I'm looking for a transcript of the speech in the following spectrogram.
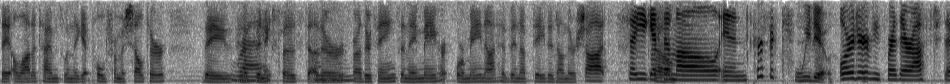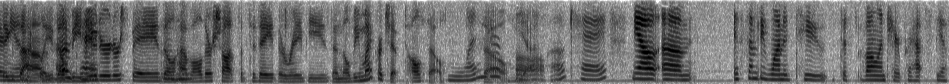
they a lot of times when they get pulled from a shelter, they have been exposed to other Mhm. other things, and they may or- or may not have been updated on their shots. So you get so- them all in perfect We do. order before they're off to their new exactly. They'll be neutered or spayed. They'll Mhm. have all their shots up to date, their rabies, and they'll be microchipped also. Wonderful. yeah. Okay. Now, um, if somebody wanted to just volunteer, perhaps be a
